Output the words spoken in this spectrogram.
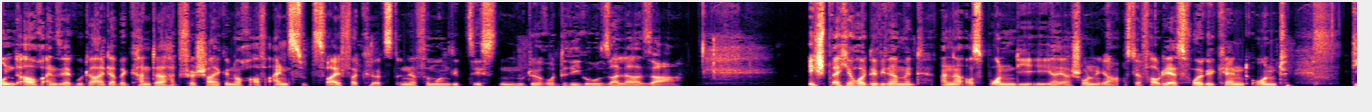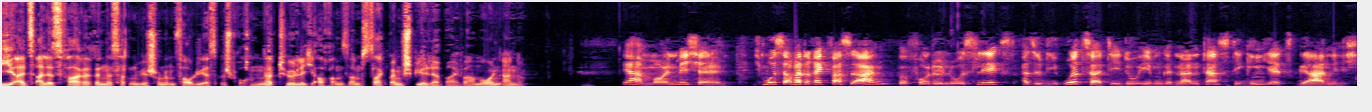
Und auch ein sehr guter alter Bekannter hat für Schalke noch auf 1 zu 2 verkürzt in der 75. Minute Rodrigo Salazar. Ich spreche heute wieder mit Anna aus Bonn, die ihr ja schon ja, aus der VDS-Folge kennt und die als Allesfahrerin, das hatten wir schon im VDS besprochen, natürlich auch am Samstag beim Spiel dabei war. Moin, Anne. Ja, moin Michael. Ich muss aber direkt was sagen, bevor du loslegst. Also die Uhrzeit, die du eben genannt hast, die ging jetzt gar nicht.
